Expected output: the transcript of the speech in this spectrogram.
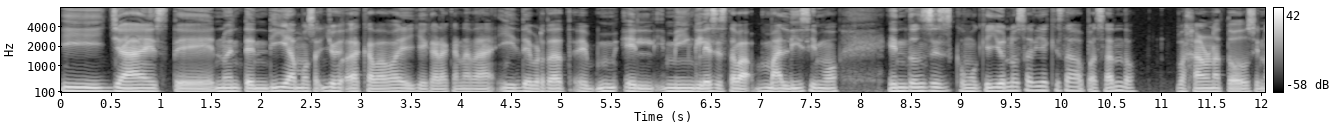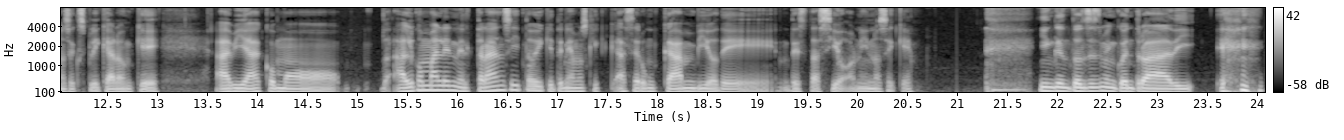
y ya este no entendíamos. Yo acababa de llegar a Canadá y de verdad eh, el, mi inglés estaba malísimo. Entonces como que yo no sabía qué estaba pasando. Bajaron a todos y nos explicaron que había como algo mal en el tránsito y que teníamos que hacer un cambio de, de estación y no sé qué. Y entonces me encuentro a Adi.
